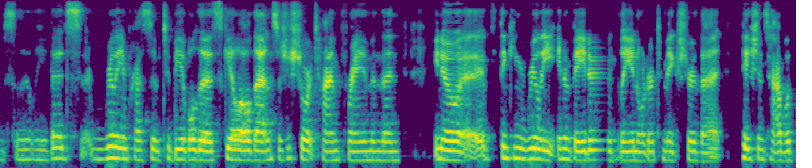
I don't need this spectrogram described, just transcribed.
Absolutely, that's really impressive to be able to scale all that in such a short time frame, and then, you know, uh, thinking really innovatively in order to make sure that patients have what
